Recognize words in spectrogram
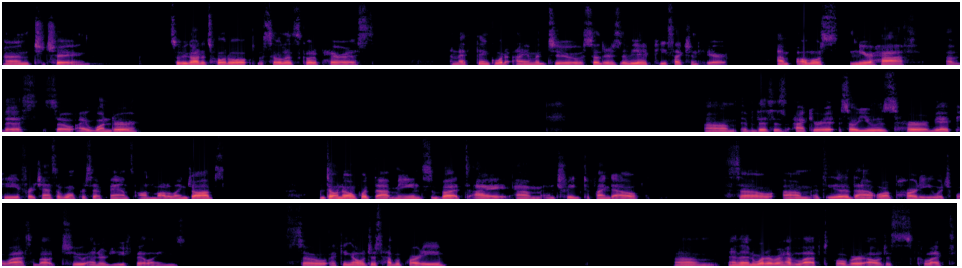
And cha-ching. So we got a total. So let's go to Paris. And I think what I am gonna do, so there's a VIP section here. I'm almost near half of this, so I wonder um, if this is accurate. So use her VIP for a chance of 1% fans on modeling jobs. Don't know what that means, but I am intrigued to find out. So, um, it's either that or a party, which will last about two energy fillings. So I think I will just have a party, um, and then whatever I have left over, I'll just collect.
